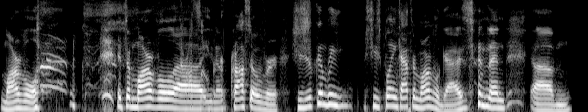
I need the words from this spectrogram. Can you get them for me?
Marvel. it's a Marvel, uh, you know, crossover. She's just gonna be. She's playing Captain Marvel, guys, and then. Um,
